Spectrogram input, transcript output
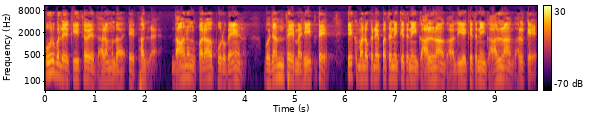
ਪੁਰਬਲੇ ਕੀਤੇ ਹੋਏ ਧਰਮ ਦਾ ਇਹ ਫਲ ਹੈ। ਦਾਨੰ ਪਰਾ ਪੁਰਬੇਣ ਭੁਜੰਤੇ ਮਹੀਪਤੇ। ਇੱਕ ਮਨੁੱਖ ਨੇ ਪਤਨੀ ਕਿਤਨੀ ਗਾਲ ਨਾ ਗਾਲੀਏ ਕਿਤਨੀ ਗਾਲ ਨਾ ਗਲ ਕੇ,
